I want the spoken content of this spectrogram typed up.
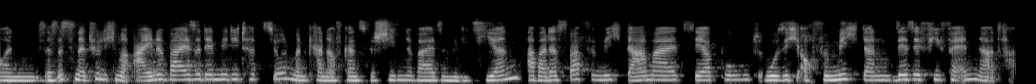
Und das ist natürlich nur eine Weise der Meditation. Man kann auf ganz verschiedene Weise meditieren. Aber das war für mich damals der Punkt, wo sich auch für mich dann sehr, sehr viel verändert hat.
